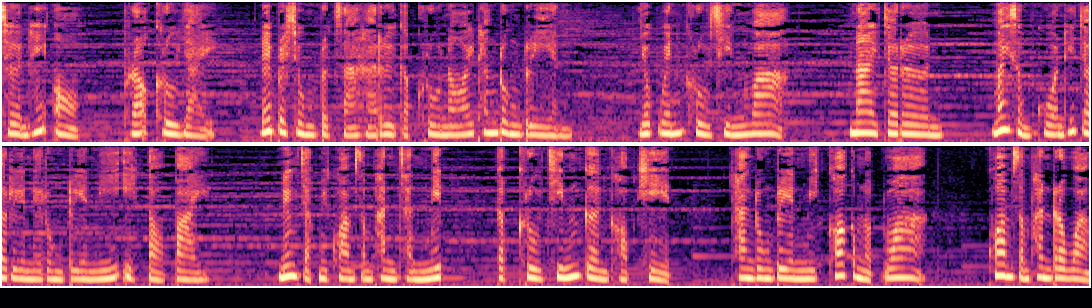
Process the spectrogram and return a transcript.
เชิญให้ออก เพราะครูใหญ่ได้ประชุมปรึกษาหารือกับครูน้อยทั้งโรงเรียน ยกเว้นครูชิ้นว่า นายเจริญไม่สมควรที่จะเรียนในโรงเรียนนี้อีกต่อไป เนื่องจากมีความสัมพันธ์ชันมิตร กับครูชิ้นเกินขอบเขต ทางโรงเรียนมีข้อกำหนดว่า ความสัมพันธ์ระหว่าง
